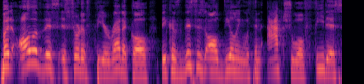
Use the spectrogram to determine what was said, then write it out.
But all of this is sort of theoretical because this is all dealing with an actual fetus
